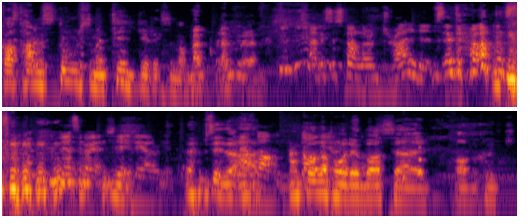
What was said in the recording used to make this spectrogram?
Fast han är stor som en tiger liksom. Bara, Alice stannar och dry heaves i ett hörn. Nej, jag skojar. Det gör hon inte. Precis, han, han kollar på det och bara så här avundsjuk.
